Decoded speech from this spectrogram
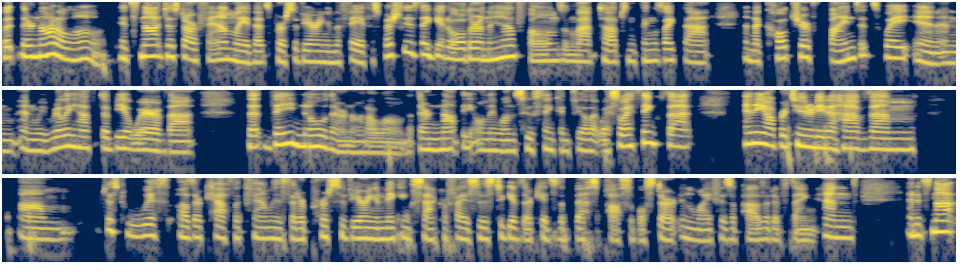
but they're not alone. It's not just our family that's persevering in the faith, especially as they get older and they have phones and laptops and things like that. And the culture finds its way in, and, and we really have to be aware of that that they know they're not alone, that they're not the only ones who think and feel that way. So I think that any opportunity to have them um, just with other Catholic families that are persevering and making sacrifices to give their kids the best possible start in life is a positive thing. And and it's not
